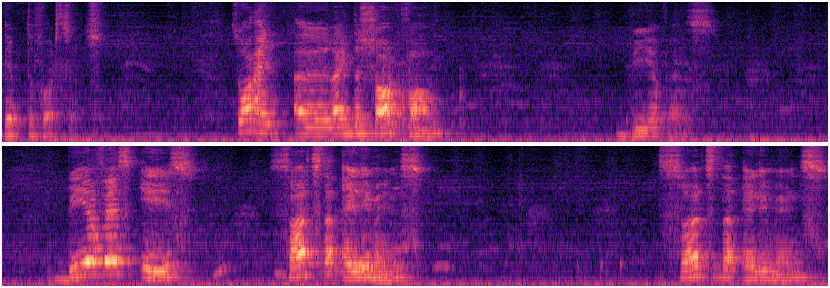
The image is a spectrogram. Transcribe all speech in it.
depth first search. So I uh, write the short form BFS BFS is search the elements search the elements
